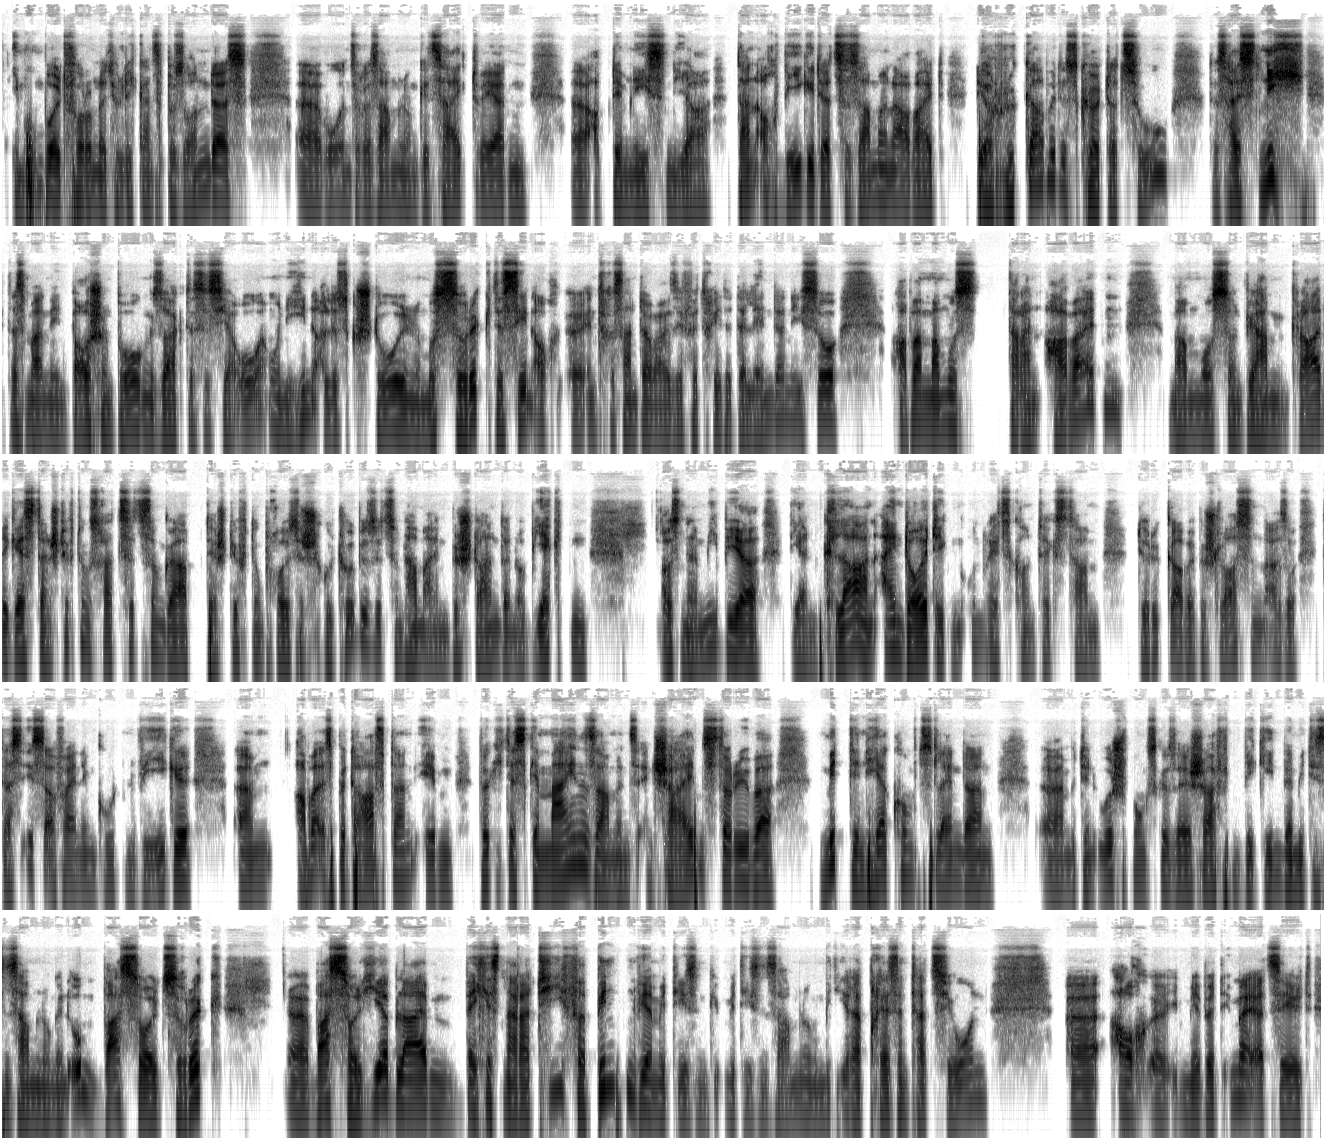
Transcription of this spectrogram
im Humboldt-Forum natürlich ganz besonders, äh, wo unsere Sammlungen gezeigt werden äh, ab dem nächsten Jahr. Dann auch Wege der Zusammenarbeit, der Rückgabe, das gehört dazu. Das heißt nicht, dass man in Bausch und Bogen sagt, das ist ja ohnehin alles gestohlen und muss zurück. Das sehen auch äh, interessanterweise Vertreter der Länder nicht so. Aber man muss daran arbeiten. Man muss, und wir haben gerade gestern Stiftungsratssitzung gehabt, der Stiftung Preußischer Kulturbesitz und haben einen Bestand an Objekten aus Namibia, die einen klaren, eindeutigen Unrechtskontext haben, die Rückgabe beschlossen. Also das ist auf einem guten Wege. Ähm, aber es bedarf dann eben wirklich des gemeinsamen Entscheidens darüber mit den Herkunftsländern, äh, mit den Ursprungsgesellschaften, wie gehen wir mit diesen Sammlungen um? Was soll zurück? Äh, was soll hier bleiben? Welches Narrativ verbinden wir mit diesen, mit diesen Sammlungen, mit ihrer Präsentation? Äh, auch äh, mir wird immer erzählt,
